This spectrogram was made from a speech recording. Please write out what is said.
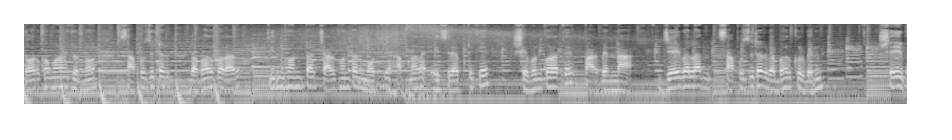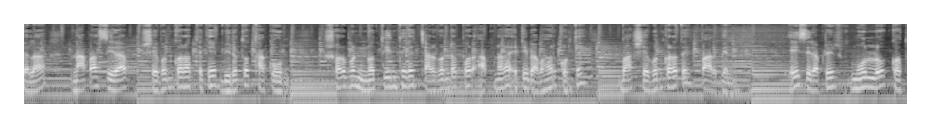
জ্বর কমানোর জন্য সাপোজিটার ব্যবহার করার তিন ঘণ্টা, চার ঘণ্টার মধ্যে আপনারা এই সিরাপটিকে সেবন করাতে পারবেন না। যেই বেলা সাপোজিটার ব্যবহার করবেন সেই বেলা নাপা সিরাপ সেবন করা থেকে বিরত থাকুন। সর্বনিম্ন তিন থেকে চার ঘণ্টা পর আপনারা এটি ব্যবহার করতে বা সেবন করাতে পারবেন। এই সিরাপটির মূল্য কত?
